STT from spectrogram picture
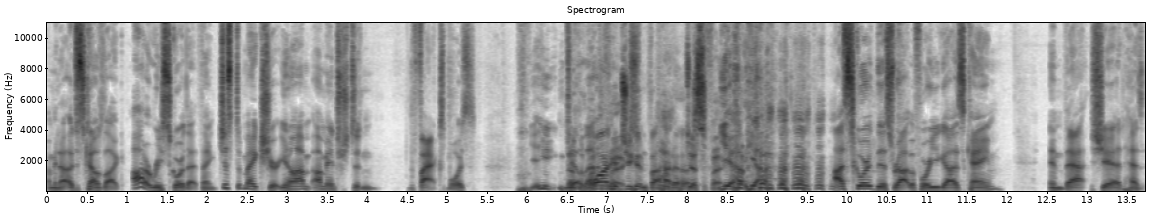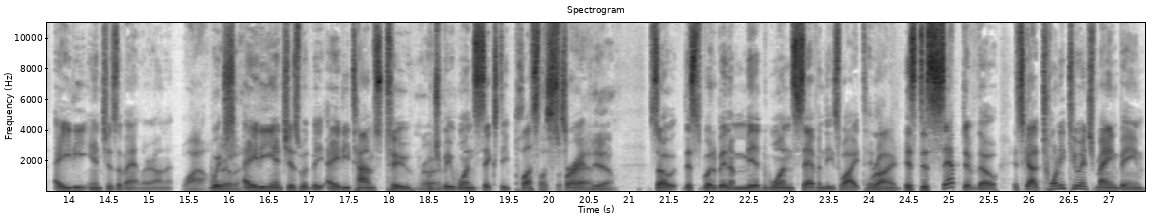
I mean, I just kind of was like, I ought to rescore that thing just to make sure. You know, I'm I'm interested in the facts, boys. You, you can tell that. Why did facts. you invite us? Just a fact. Yeah, yeah. I scored this right before you guys came, and that shed has 80 inches of antler on it. Wow. Which Really? 80 inches would be 80 times two, which would be 160 plus, Plus the the spread. spread. Yeah. So this would have been a mid 170s whitetail. Right. It's deceptive though. It's got a 22 inch main beam,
